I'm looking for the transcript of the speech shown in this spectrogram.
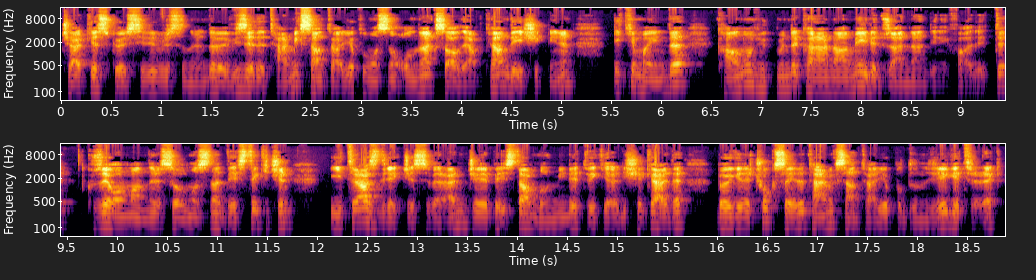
Çerkezköy, Silivri sınırında ve Vize'de termik santral yapılmasına olanak sağlayan plan değişikliğinin Ekim ayında kanun hükmünde kararname ile düzenlendiğini ifade etti. Kuzey ormanları savunmasına destek için itiraz dilekçesi veren CHP İstanbul Milletvekili Ali Şeker de bölgede çok sayıda termik santral yapıldığını dile getirerek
